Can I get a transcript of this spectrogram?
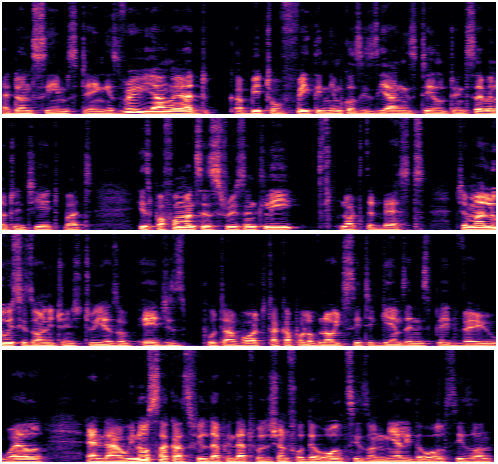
I don't see him staying. He's very young. I had a bit of faith in him because he's young. He's still 27 or 28, but his performances recently, not the best. Jamal Lewis is only 22 years of age. He's put I've watched a couple of Norwich City games and he's played very well. And uh, we know Saka's filled up in that position for the whole season, nearly the whole season,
